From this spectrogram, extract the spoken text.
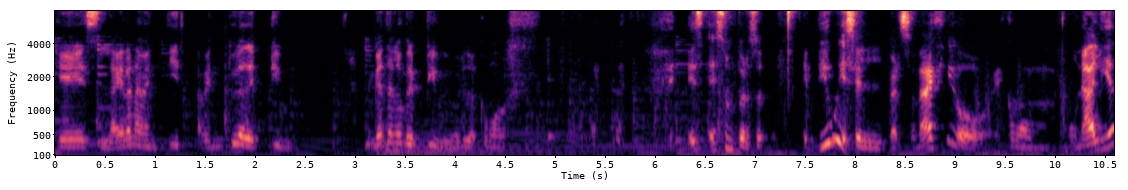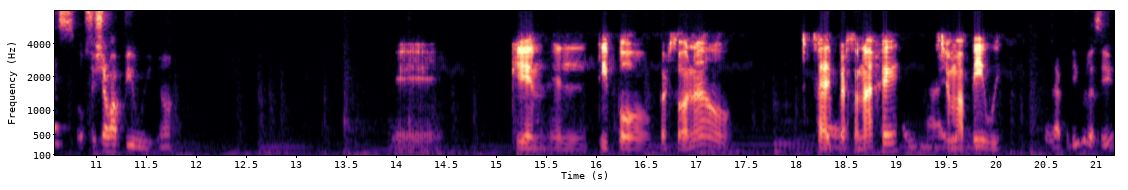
que es La gran aventura de Peewee. Me encanta el nombre Peewee, boludo, como... es, es un personaje... ¿Peewee es el personaje o es como un alias o se llama Peewee, no? Eh, ¿Quién? ¿El tipo persona o...? O sea, el personaje se llama Peewee. ¿En la película sí?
